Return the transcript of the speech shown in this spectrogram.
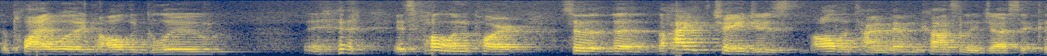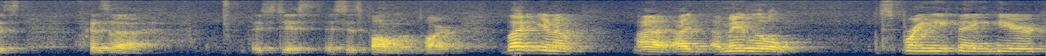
the plywood, all the glue is falling apart. So the, the height changes all the time. I haven't constantly adjust it because because uh, it's just it's just falling apart. But you know, I, I, I made a little springy thing here,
